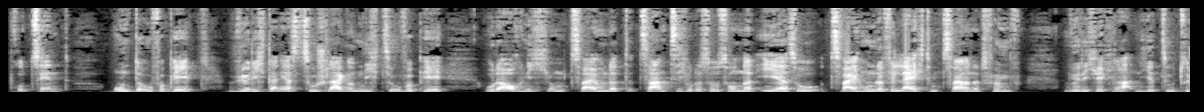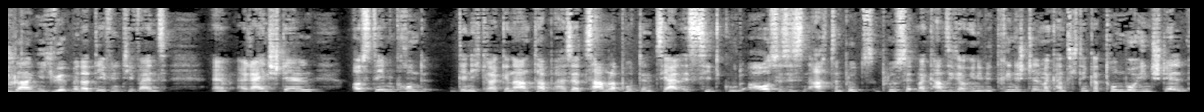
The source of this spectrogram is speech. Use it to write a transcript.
Prozent unter UVP würde ich dann erst zuschlagen und nicht zu UVP oder auch nicht um 220 oder so, sondern eher so 200, vielleicht um 205 würde ich euch raten, hier zuzuschlagen. Ich würde mir da definitiv eins ähm, reinstellen. Aus dem Grund den ich gerade genannt habe, also hat Sammlerpotenzial, es sieht gut aus, es ist ein 18 Plus, Plus Set, man kann sich auch in die Vitrine stellen, man kann sich den Karton wo hinstellen.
